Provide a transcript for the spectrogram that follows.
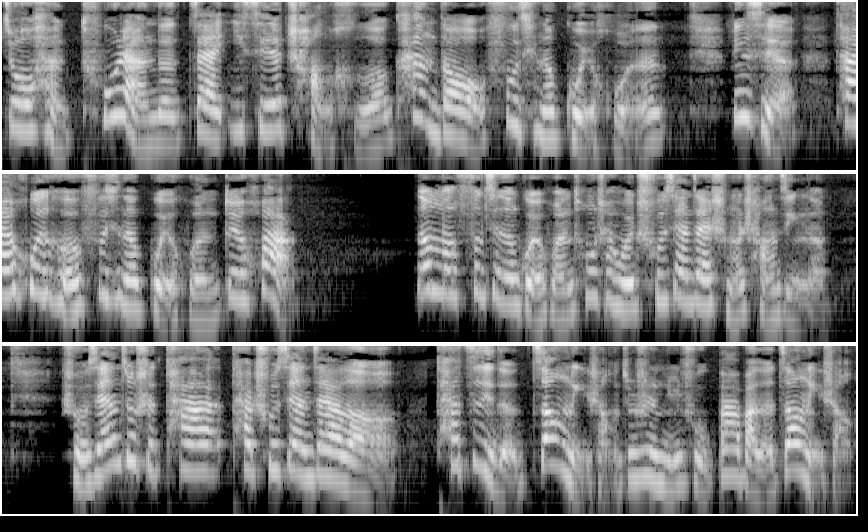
就很突然的在一些场合看到父亲的鬼魂，并且他还会和父亲的鬼魂对话。那么，父亲的鬼魂通常会出现在什么场景呢？首先就是他，他出现在了他自己的葬礼上，就是女主爸爸的葬礼上。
